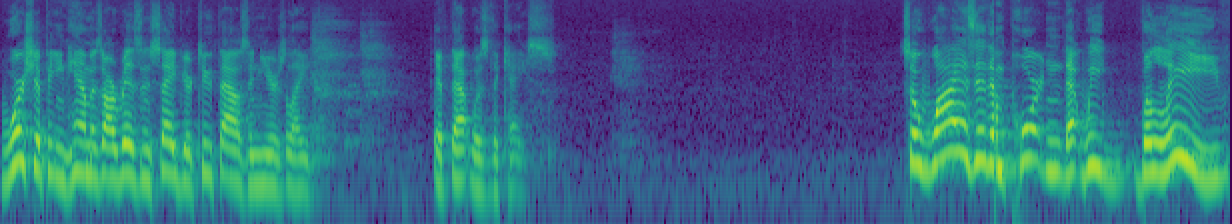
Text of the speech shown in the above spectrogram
worshiping Him as our risen Savior 2,000 years later, if that was the case. So, why is it important that we believe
